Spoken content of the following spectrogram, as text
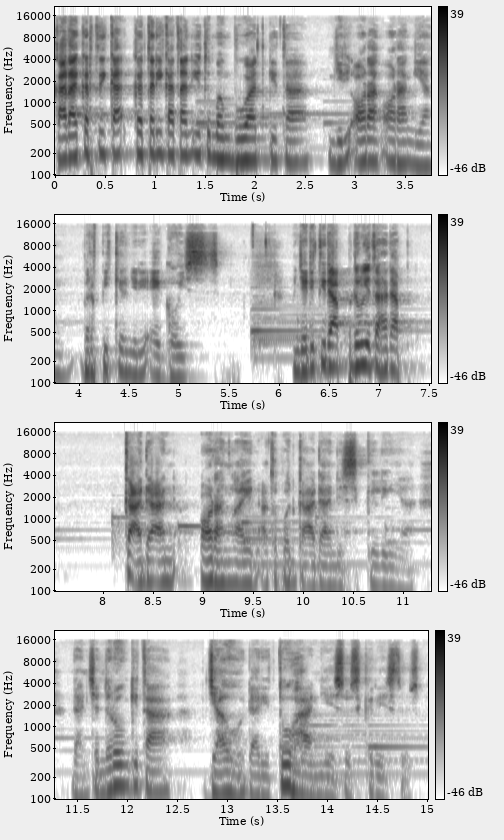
Karena ketika keterikatan itu membuat kita menjadi orang-orang yang berpikir menjadi egois. Menjadi tidak peduli terhadap keadaan orang lain ataupun keadaan di sekelilingnya. Dan cenderung kita jauh dari Tuhan Yesus Kristus.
